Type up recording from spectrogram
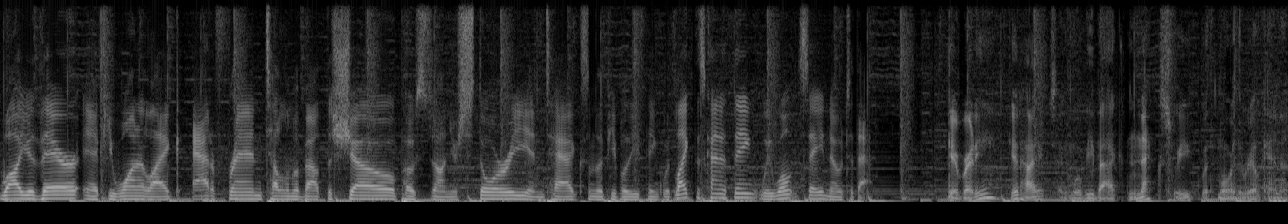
while you're there, if you want to like add a friend, tell them about the show, post it on your story, and tag some of the people you think would like this kind of thing, we won't say no to that. Get ready, get hyped, and we'll be back next week with more of The Real Canon.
